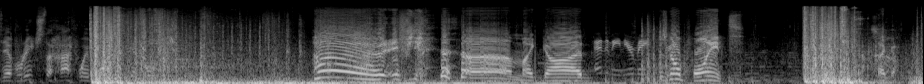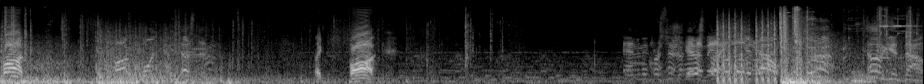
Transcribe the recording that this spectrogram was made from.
They've reached the halfway point. Get moving. Ah, if you. oh my god. Enemy near main. There's no point. It's like, fuck. Hard point contested. Like, fuck. Enemy precision airstrike. Get down. Target down.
